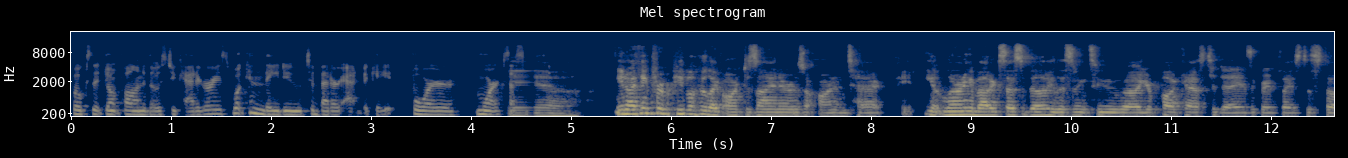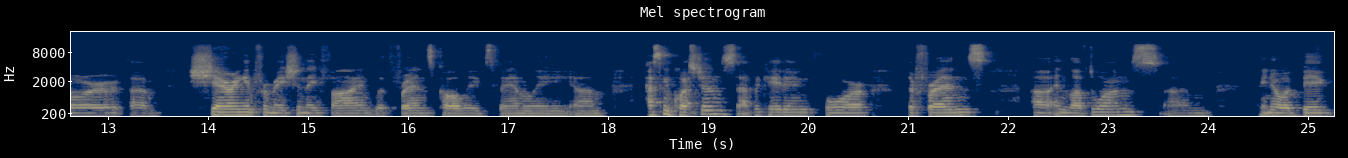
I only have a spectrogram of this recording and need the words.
folks that don't fall into those two categories what can they do to better advocate for more accessibility yeah you know i think for people who like aren't designers or aren't in tech you know learning about accessibility listening to uh, your podcast today is a great place to start. Um, sharing information they find with friends colleagues family um, asking questions advocating for their friends uh, and loved ones. Um, you know a big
